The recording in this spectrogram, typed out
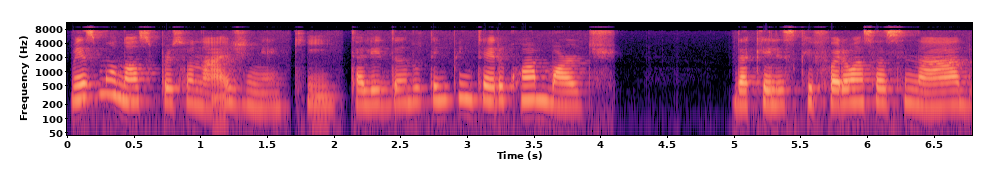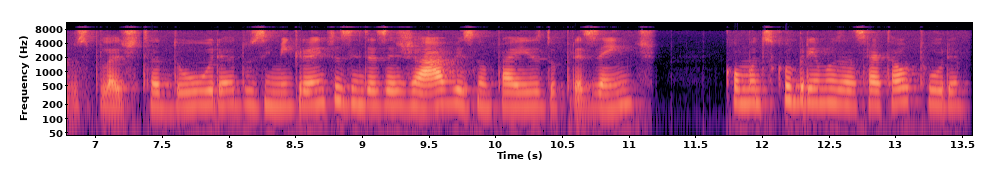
Mesmo o nosso personagem aqui está lidando o tempo inteiro com a morte, daqueles que foram assassinados pela ditadura, dos imigrantes indesejáveis no país do presente, como descobrimos a certa altura.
